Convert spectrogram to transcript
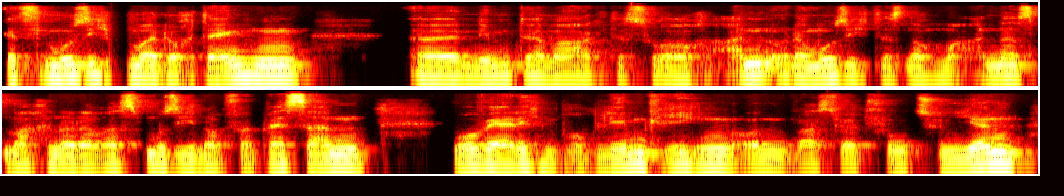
jetzt muss ich mal durchdenken, äh, nimmt der Markt das so auch an oder muss ich das nochmal anders machen oder was muss ich noch verbessern? Wo werde ich ein Problem kriegen und was wird funktionieren?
